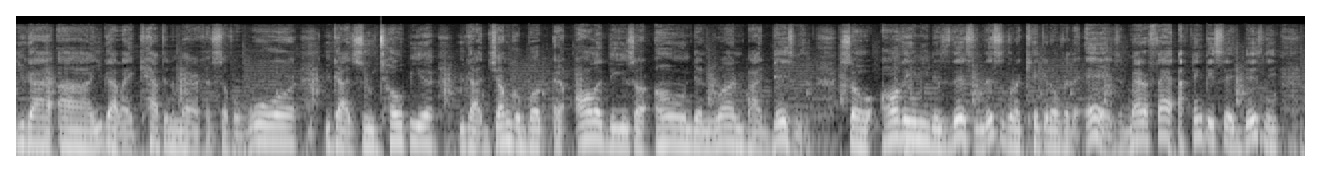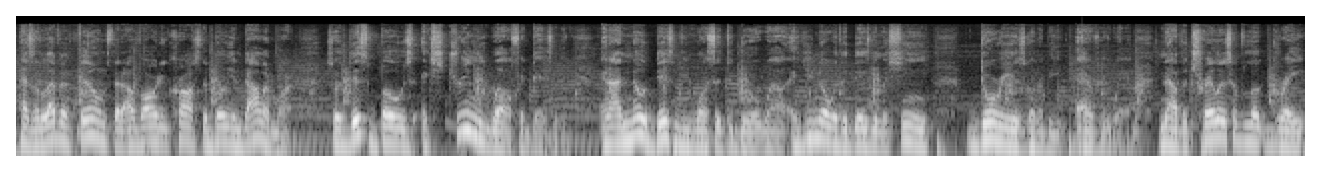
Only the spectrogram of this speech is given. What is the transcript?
you got uh, you got like Captain America: Civil War, you got Zootopia, you got Jungle Book, and all of these are owned and run by Disney. So all they need is this, and this is going to kick it over the edge. As a matter of fact, I think they said Disney has 11 films that have already crossed the billion dollar mark. So this bodes extremely well for Disney. And I know Disney wants it to do it well. And you know with the Disney machine, Dory is going to be everywhere. Now the trailers have looked great.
